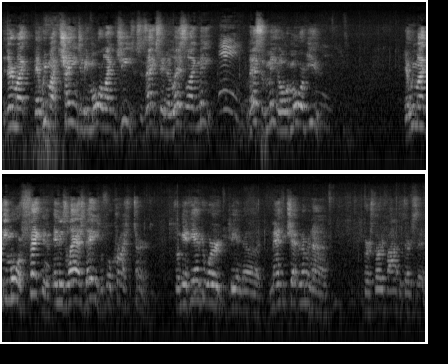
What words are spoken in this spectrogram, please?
That there might that we might change and be more like Jesus, as Zach said, and less like me. Less of me, Lord, more of you. That we might be more effective in these last days before Christ returns. So again, if you have your word, be in uh, Matthew chapter number 9, verse 35 to 37.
